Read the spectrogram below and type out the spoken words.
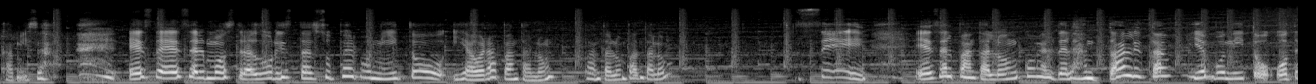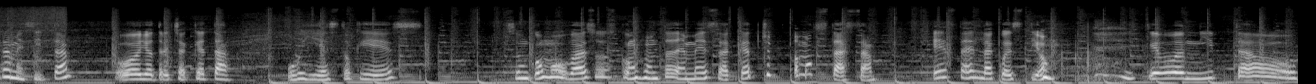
camisa. Este es el mostrador y está súper bonito. Y ahora pantalón. Pantalón, pantalón. Sí, es el pantalón con el delantal. Está bien bonito. Otra mesita. Uy, otra chaqueta. Uy, ¿esto qué es? Son como vasos conjunto de mesa. Ketchup o mostaza. Esta es la cuestión. ¡Qué bonito!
